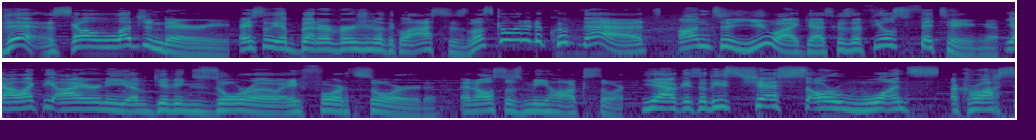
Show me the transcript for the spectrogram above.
this. Got a legendary. Basically a better version of the glasses. Let's go ahead and equip that onto you, I guess, because it feels fitting. Yeah, I like the irony of giving Zoro a fourth sword. And also his Mihawk sword. Yeah, okay, so these chests are once across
